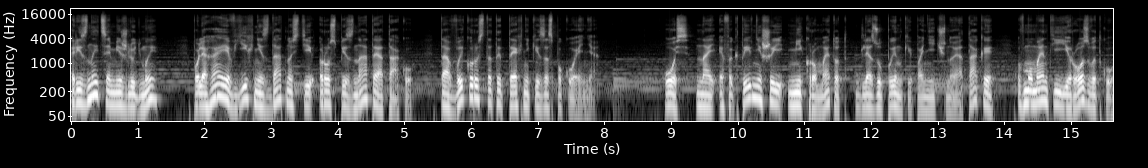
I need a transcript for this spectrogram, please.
Різниця між людьми полягає в їхній здатності розпізнати атаку та використати техніки заспокоєння. Ось найефективніший мікрометод для зупинки панічної атаки в момент її розвитку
